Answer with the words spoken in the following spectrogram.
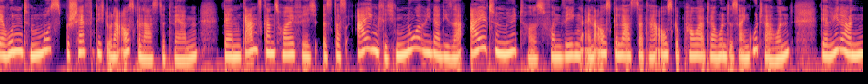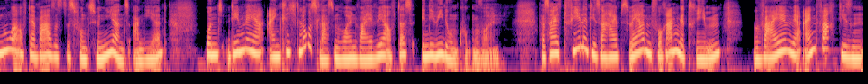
der Hund muss beschäftigt oder ausgelastet werden, denn ganz, ganz häufig ist das eigentlich nur wieder dieser alte Mythos von wegen ein ausgelasteter, ausgepowerter Hund ist ein guter Hund, der wieder nur auf der Basis des Funktionierens agiert und den wir ja eigentlich loslassen wollen, weil wir auf das Individuum gucken wollen. Das heißt, viele dieser Hypes werden vorangetrieben, weil wir einfach diesen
